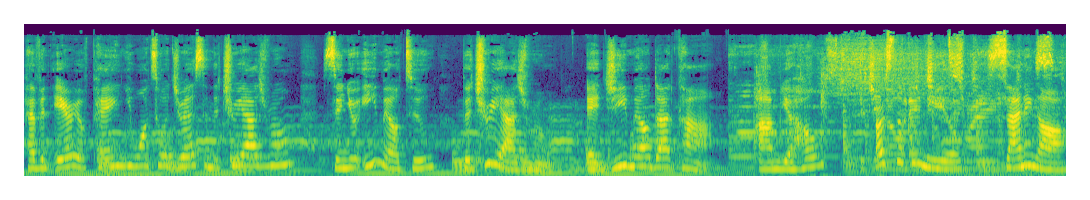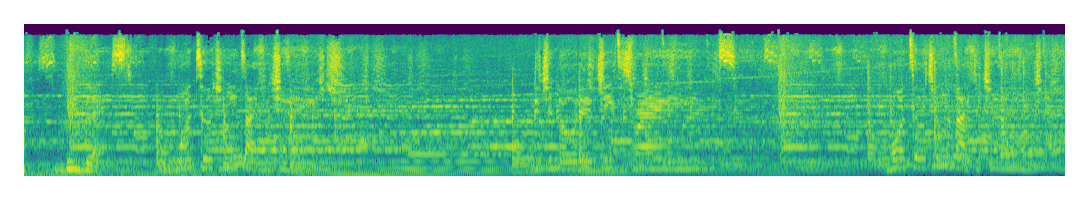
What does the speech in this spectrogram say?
Have an area of pain you want to address in the triage room? Send your email to the triage room at gmail.com. I'm your host, Ursela Camille, signing off. Be blessed. One touch in your life will change. Did you know that Jesus reigns? One touch in your life will change.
